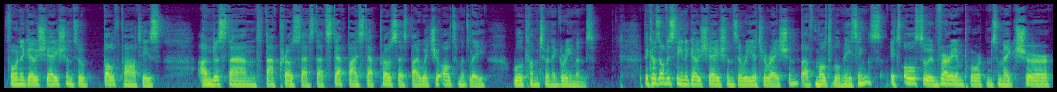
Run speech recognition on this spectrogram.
for negotiation so both parties understand that process, that step by step process by which you ultimately will come to an agreement. Because obviously negotiations are reiteration of multiple meetings. It's also very important to make sure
